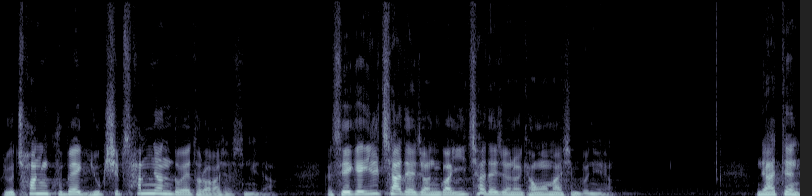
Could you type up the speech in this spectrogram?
그리고 1963년도에 돌아가셨습니다. 그러니까 세계 1차 대전과 2차 대전을 경험하신 분이에요. 근데 하여튼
